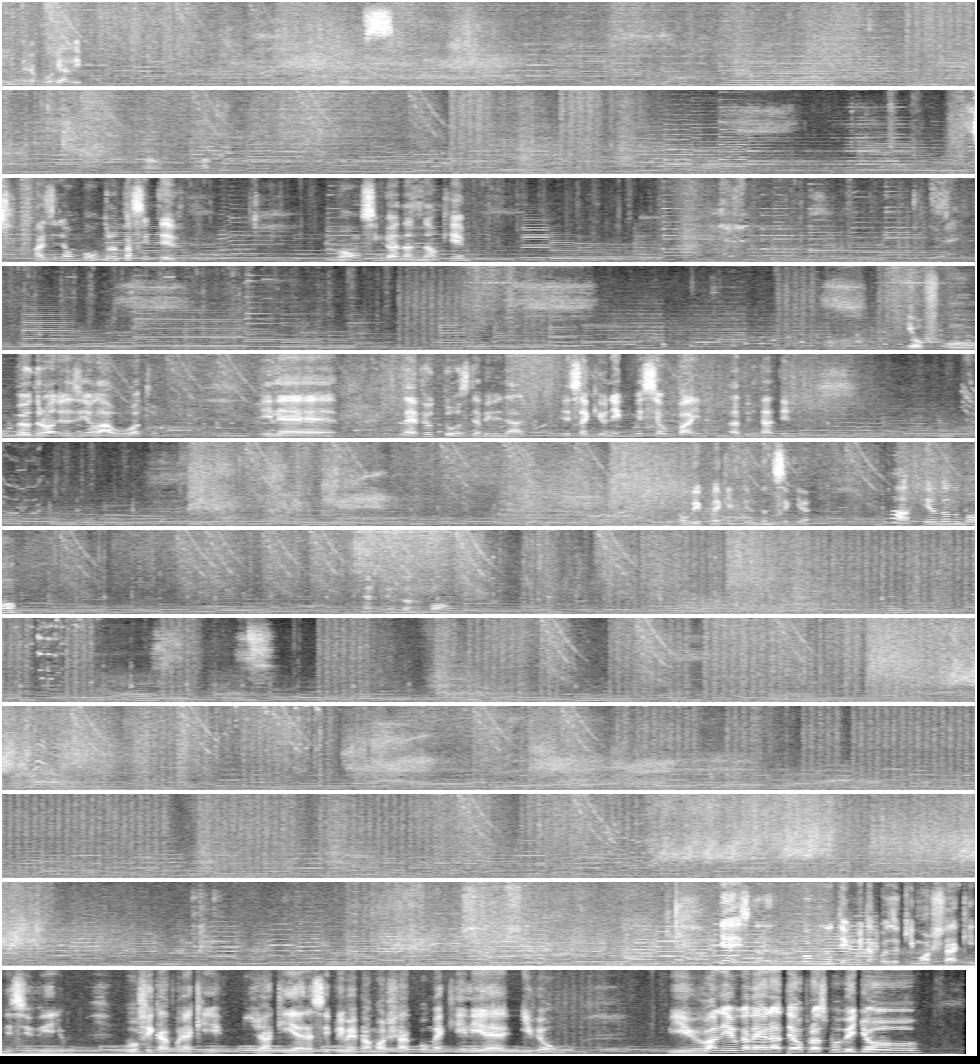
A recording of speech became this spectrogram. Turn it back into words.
Ih, melhor correr ali. Ups. Não, matei. Mas ele é um bom drone pra se ter, viu? Não vão se enganando não que... E o, o meu dronezinho lá, o outro, ele é level 12 de habilidade. Esse aqui eu nem comecei a upar ainda, a habilidade dele. Vamos ver como é que ele tem dando isso aqui, ó. Ah, tem dano bom. É, tem dano bom. E é isso galera, como não tem muita coisa que mostrar aqui nesse vídeo, vou ficar por aqui, já que era simplesmente para mostrar como é que ele é nível 1. E valeu galera, até o próximo vídeo!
